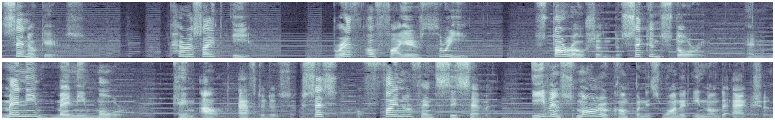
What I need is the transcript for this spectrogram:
Xenogears, Parasite Eve, Breath of Fire 3, Star Ocean The Second Story, and many, many more came out after the success of Final Fantasy VII. Even smaller companies wanted in on the action.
